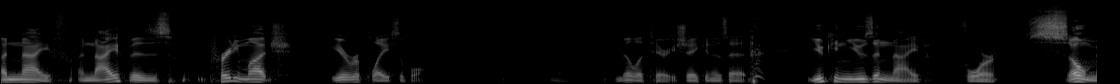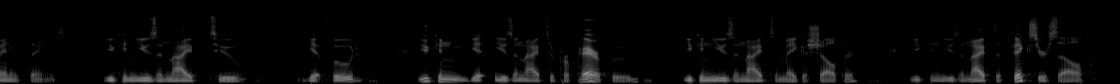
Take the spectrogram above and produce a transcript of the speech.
A knife. A knife is pretty much irreplaceable military, shaking his head. you can use a knife for so many things. You can use a knife to get food. You can get, use a knife to prepare food. You can use a knife to make a shelter. You can use a knife to fix yourself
